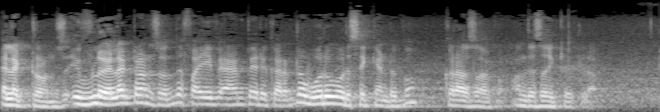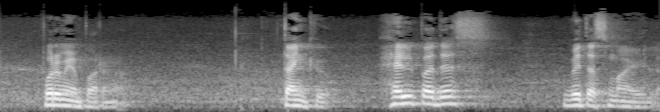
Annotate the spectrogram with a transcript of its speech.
எலக்ட்ரான்ஸ் இவ்வளோ எலக்ட்ரான்ஸ் வந்து ஃபைவ் ஆம்பியர் கரெக்டாக ஒரு ஒரு செகண்டுக்கும் கிராஸ் ஆகும் அந்த சர்க்கியூட்டில் பொறுமையாக பாருங்கள் thank you help others with a smile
